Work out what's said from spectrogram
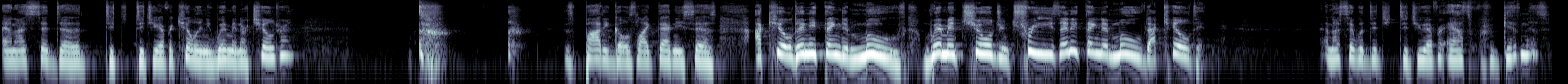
And I said, uh, did, did you ever kill any women or children? His body goes like that, and he says, I killed anything that moved women, children, trees, anything that moved, I killed it. And I said, Well, did you, did you ever ask for forgiveness?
